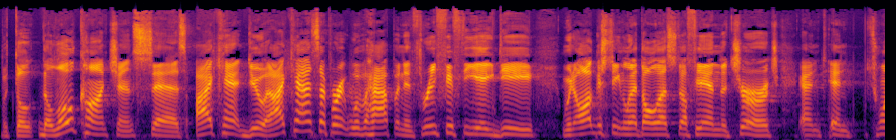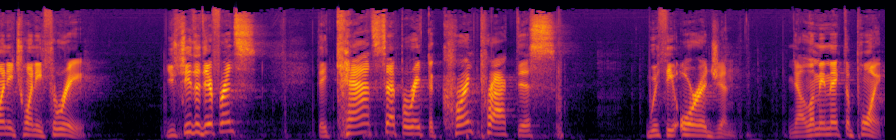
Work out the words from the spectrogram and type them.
But the, the low conscience says, I can't do it. I can't separate what happened in 350 AD when Augustine let all that stuff in the church and in 2023. You see the difference? They can't separate the current practice with the origin. Now, let me make the point.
